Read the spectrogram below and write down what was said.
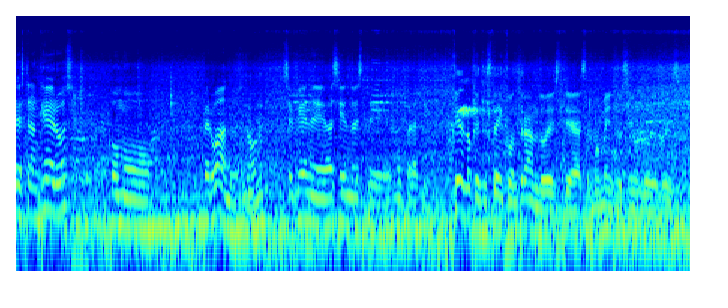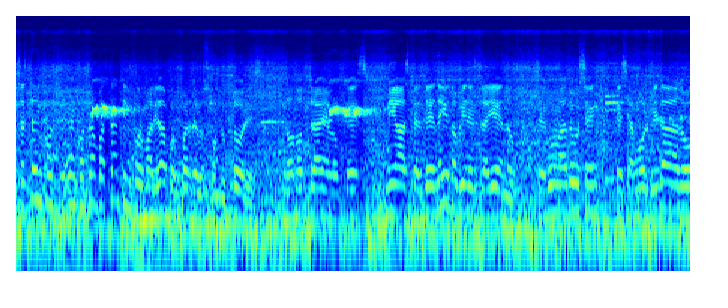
extranjeros como peruanos, ¿no? Se viene haciendo este operativo. ¿Qué es lo que se está encontrando este, hasta el momento, señor Luis? Se está encontrando bastante informalidad por parte de los conductores. No, no traen lo que es ni hasta el DNI, no vienen trayendo. Según aducen, que se han olvidado,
